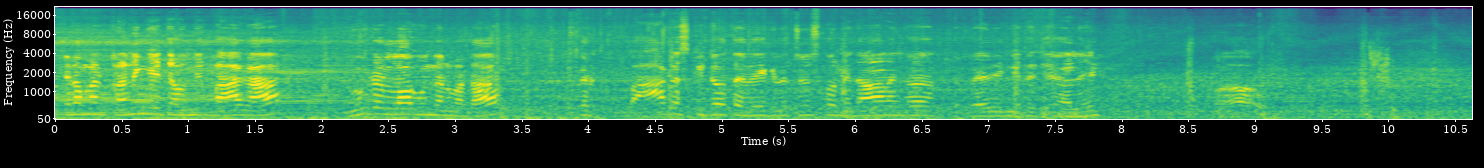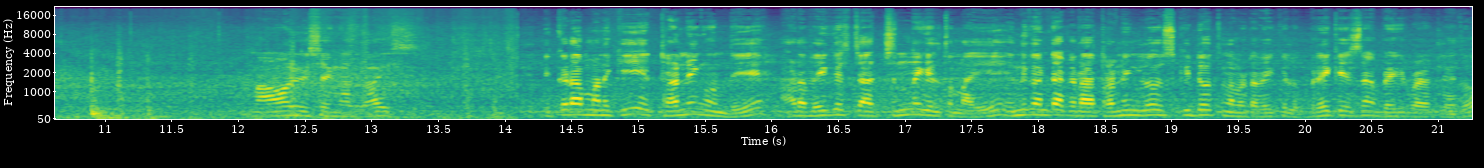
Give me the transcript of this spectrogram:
ఇక్కడ మన టర్నింగ్ అయితే ఉంది బాగా. న్యూట్రల్ లాగా అనమాట ఇక్కడ బాగా స్కిట్ అవుతాయి వెహికల్. చూసుకొని నిదానంగా డ్రైవింగ్ అయితే చేయాలి. వావ్. మామూలు విషయం కాదు గాయస్ ఇక్కడ మనకి టర్నింగ్ ఉంది. ఆడ వెహికల్స్ చాలా చిన్నగా వెళ్తున్నాయి. ఎందుకంటే అక్కడ టర్నింగ్లో స్కిడ్ అవుతుంది అనమాట వెహికల్ బ్రేక్ వేసినా బ్రేక్ పడట్లేదు.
